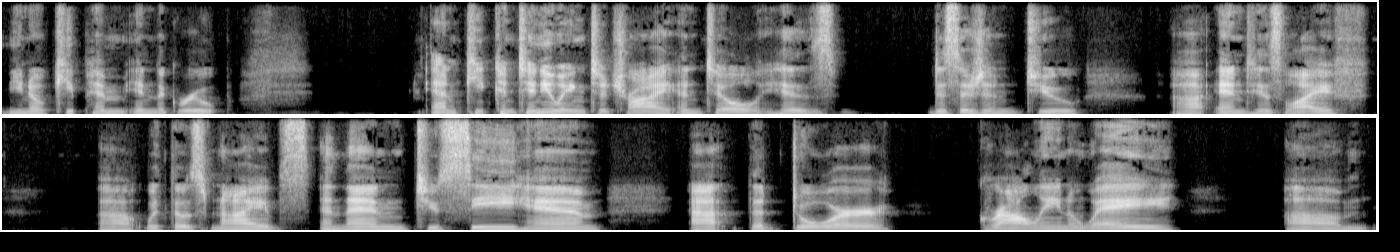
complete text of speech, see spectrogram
you know keep him in the group and keep continuing to try until his decision to uh, end his life uh, with those knives. And then to see him at the door growling away, um,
